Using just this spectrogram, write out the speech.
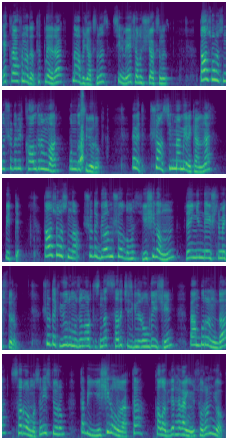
etrafına da tıklayarak ne yapacaksınız? Silmeye çalışacaksınız. Daha sonrasında şurada bir kaldırım var. Bunu da siliyorum. Evet şu an silmem gerekenler bitti. Daha sonrasında şurada görmüş olduğumuz yeşil alanın rengini değiştirmek istiyorum. Şuradaki yolumuzun ortasında sarı çizgiler olduğu için ben buranın da sarı olmasını istiyorum. Tabi yeşil olarak da kalabilir. Herhangi bir sorun yok.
